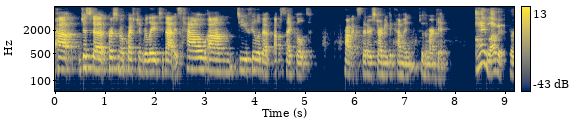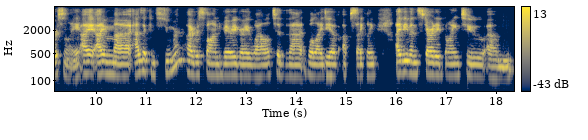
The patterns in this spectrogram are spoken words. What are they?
how, just a personal question related to that is how um, do you feel about upcycled products that are starting to come into the market? I love it personally. I, I'm uh, as a consumer, I respond very very well to that whole idea of upcycling. I've even started going to um,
